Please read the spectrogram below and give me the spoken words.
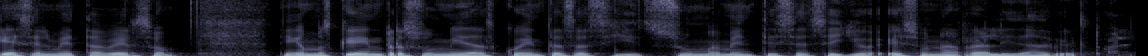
¿Qué es el metaverso? Digamos que en resumidas cuentas, así sumamente sencillo, es una realidad virtual.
